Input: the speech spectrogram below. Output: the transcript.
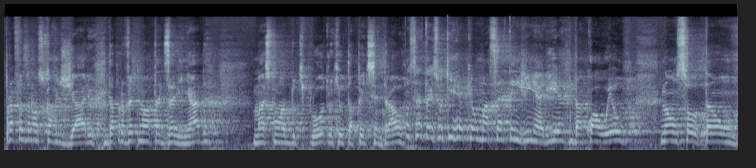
para fazer nosso carro diário, dá pra ver como ela tá desalinhada, mais para um lado do que pro outro, aqui o tapete central. Consertar isso aqui requer uma certa engenharia, da qual eu não sou tão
